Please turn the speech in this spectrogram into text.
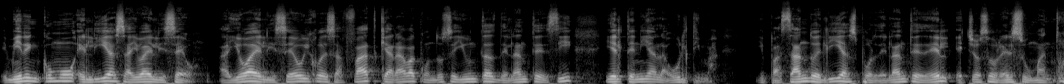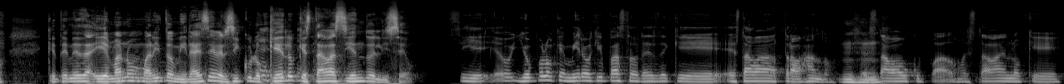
Y miren cómo Elías halló a Eliseo halló a Eliseo, hijo de Zafat, que araba con doce yuntas delante de sí, y él tenía la última. Y pasando Elías por delante de él, echó sobre él su manto. ¿Qué tenés ahí, hermano Marito? Mira ese versículo. ¿Qué es lo que estaba haciendo Eliseo? Sí, yo por lo que miro aquí, pastor, es de que estaba trabajando, estaba ocupado, estaba en lo que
